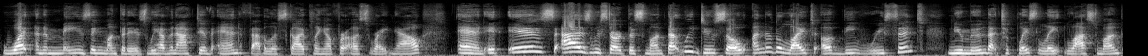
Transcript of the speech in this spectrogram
What an amazing month it is. We have an active and fabulous sky playing out for us right now. And it is as we start this month that we do so under the light of the recent new moon that took place late last month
